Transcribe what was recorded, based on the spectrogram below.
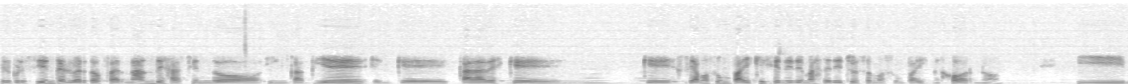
el presidente Alberto Fernández haciendo hincapié en que cada vez que, que seamos un país que genere más derechos somos un país mejor, ¿no? Y,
